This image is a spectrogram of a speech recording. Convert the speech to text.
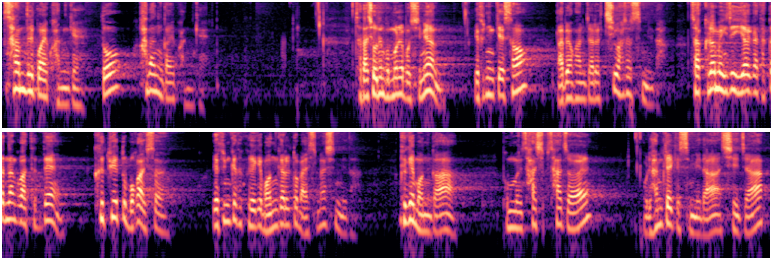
사람들과의 관계, 또 하나님과의 관계. 자, 다시 오늘 본문을 보시면 예수님께서 나병 환자를 치유하셨습니다. 자, 그러면 이제 이야기가 다 끝난 것 같은데 그 뒤에 또 뭐가 있어요? 예수님께서 그에게 뭔가를 또 말씀하십니다. 그게 뭔가? 본문 44절 우리 함께 읽겠습니다. 시작.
